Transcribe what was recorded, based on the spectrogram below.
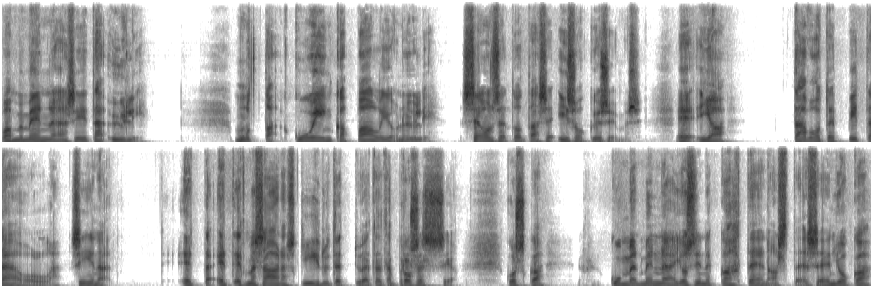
vaan me mennään siitä yli. Mutta kuinka paljon yli? Se on se, tota, se iso kysymys. E, ja tavoite pitää olla siinä, että, että, että me saadaan kiihdytettyä tätä prosessia, koska kun me mennään jo sinne kahteen asteeseen, joka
